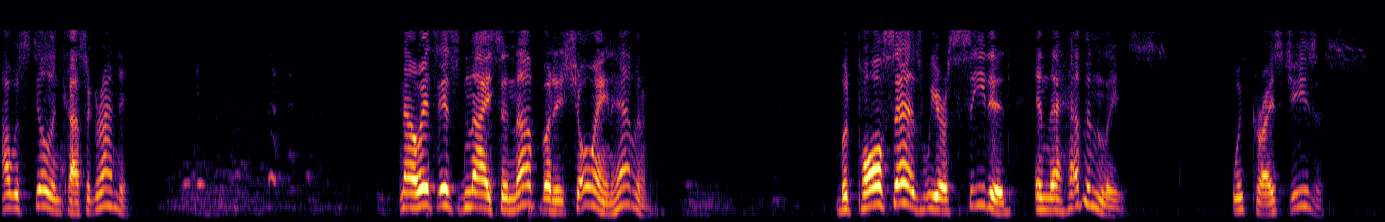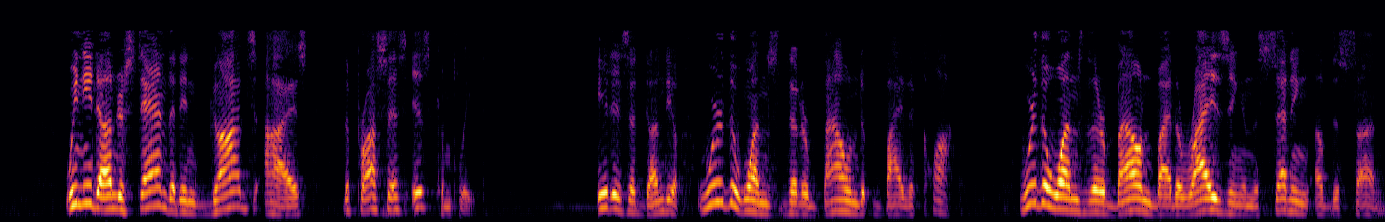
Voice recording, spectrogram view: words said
I was still in Casa Grande. now it's it's nice enough, but it sure ain't heaven. But Paul says we are seated in the heavenlies with Christ Jesus. We need to understand that in God's eyes, the process is complete. It is a done deal. We're the ones that are bound by the clock. We're the ones that are bound by the rising and the setting of the sun.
